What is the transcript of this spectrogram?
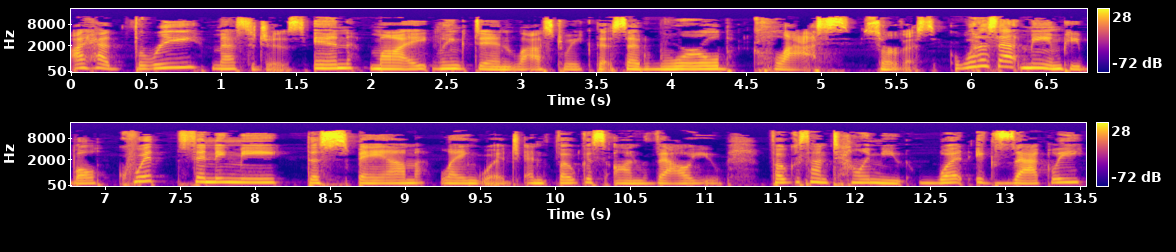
I had three messages in my LinkedIn last week that said world class service. What does that mean, people? Quit sending me the spam language and focus on value. Focus on telling me what exactly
